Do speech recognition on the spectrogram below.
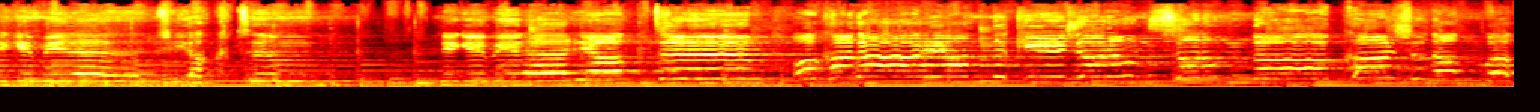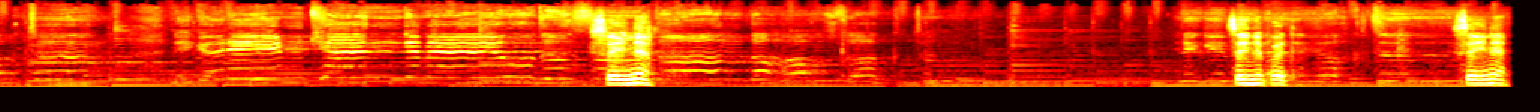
Ne gemiler yaktım, ne gemiler yaktım ki canım sonunda karşıdan baktım Ne göreyim kendime yıldızlardan Zeynep. Zeynep hadi. Zeynep.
